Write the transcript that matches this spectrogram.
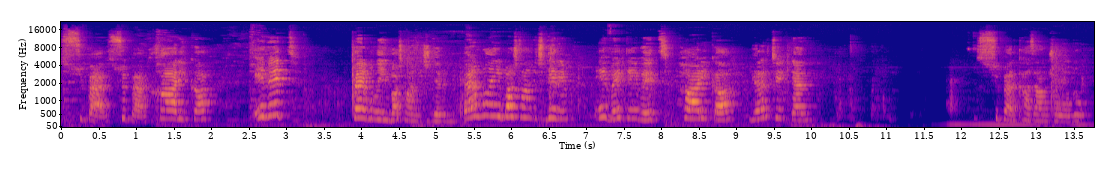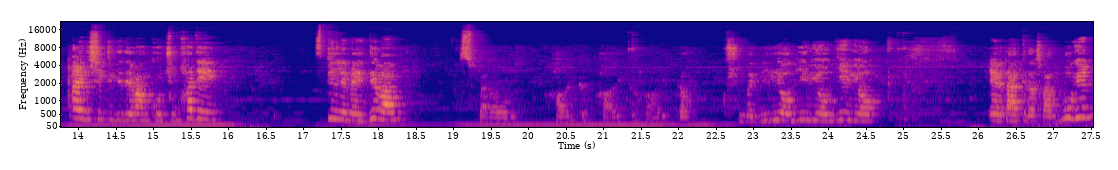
Süper, süper, harika. Evet. Ben buna iyi başlangıç derim. Ben buna iyi başlangıç derim. Evet, evet. Harika. Gerçekten süper kazanç oldu. Aynı şekilde devam koçum. Hadi. Spinlemeye devam. Süper oldu. Harika, harika, harika. Kuşum da geliyor, geliyor, geliyor. Evet arkadaşlar bugün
